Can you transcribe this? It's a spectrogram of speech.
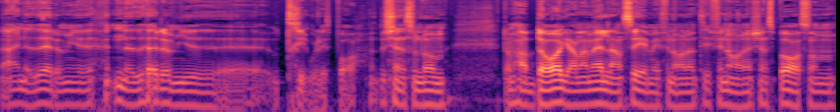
Nej, nu är de ju, nu är de ju eh, otroligt bra. Det känns som de, de här dagarna mellan semifinalen till finalen känns bara som,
